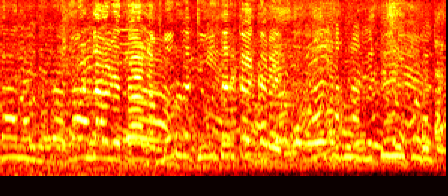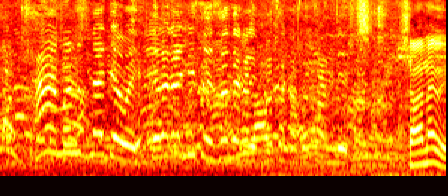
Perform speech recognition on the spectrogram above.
दोन लावले दहाला मरून ठेवून तरी काय करायचं हा माणूस नाही ठेवायचं त्याला काय निसाय संध्याकाळी कसा कसा चांगले शाळा नाही होय?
